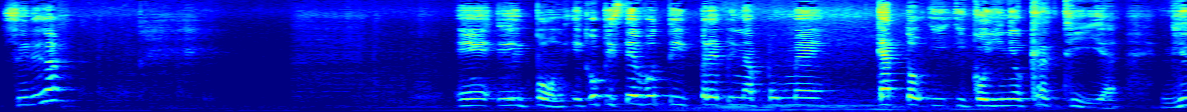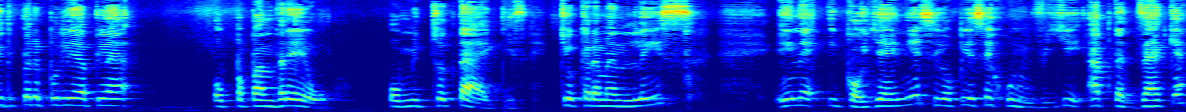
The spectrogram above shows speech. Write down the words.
ΣΥΡΙΖΑ. Ε, λοιπόν, εγώ πιστεύω ότι πρέπει να πούμε κάτω η οικογενειοκρατία. Διότι πάρα πολύ απλά ο Παπανδρέου, ο Μητσοτάκης και ο Κραμανλής είναι οικογένειες οι οποίες έχουν βγει από τα τζάκια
